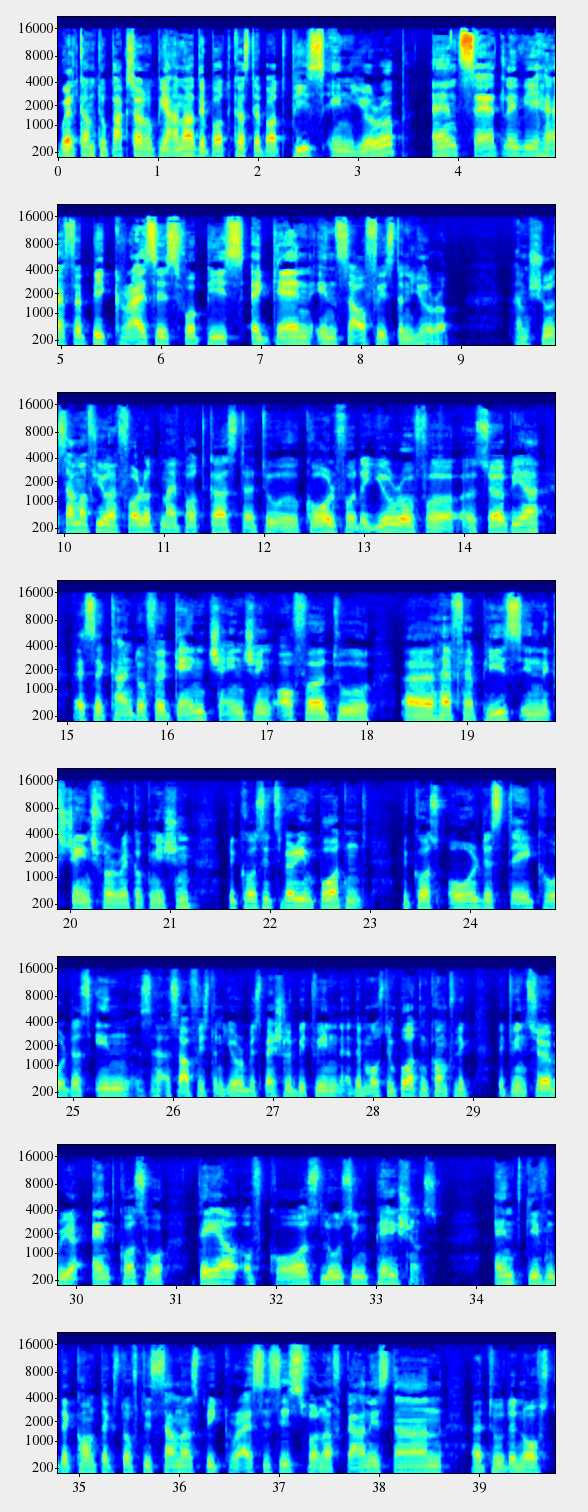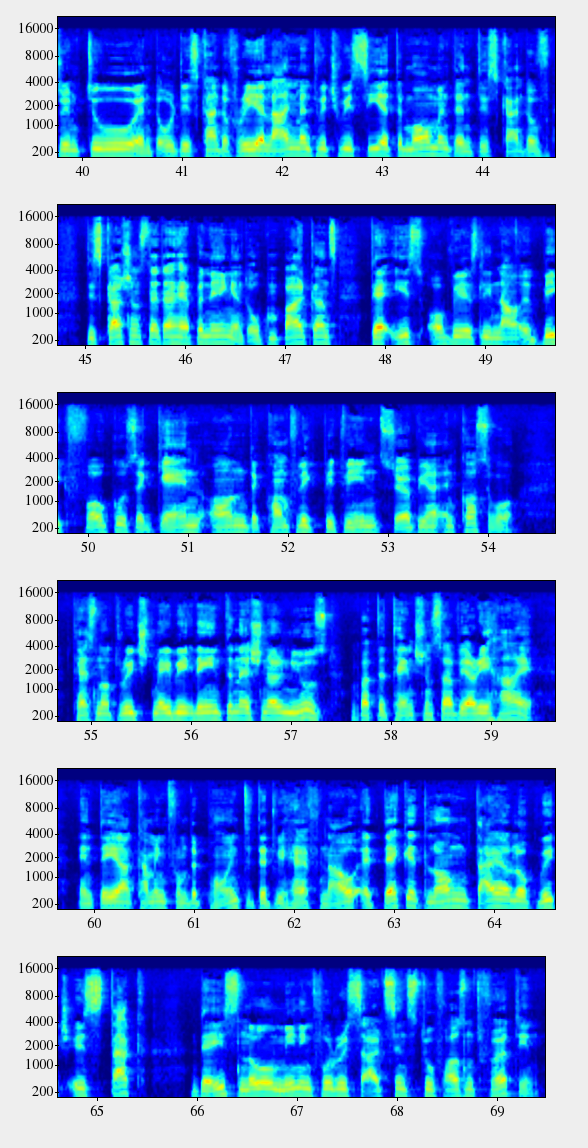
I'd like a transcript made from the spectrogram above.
Welcome to Pax Europiana, the podcast about peace in Europe. And sadly, we have a big crisis for peace again in southeastern Europe. I'm sure some of you have followed my podcast uh, to call for the euro for uh, Serbia as a kind of a game changing offer to uh, have a peace in exchange for recognition because it's very important because all the stakeholders in southeastern Europe, especially between the most important conflict between Serbia and Kosovo, they are of course losing patience. And given the context of the summer's big crises from Afghanistan uh, to the Nord Stream 2 and all this kind of realignment which we see at the moment and this kind of discussions that are happening and open Balkans, there is obviously now a big focus again on the conflict between Serbia and Kosovo. It has not reached maybe the international news, but the tensions are very high. And they are coming from the point that we have now a decade long dialogue which is stuck. There is no meaningful result since 2013.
